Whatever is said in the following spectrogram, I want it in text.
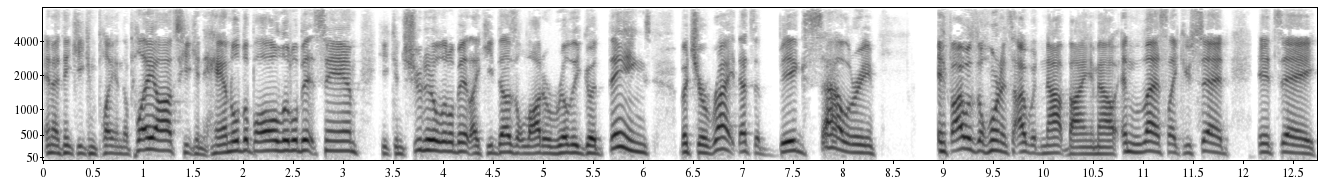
and I think he can play in the playoffs. He can handle the ball a little bit, Sam. He can shoot it a little bit. Like he does a lot of really good things, but you're right. That's a big salary if I was the Hornets, I would not buy him out unless, like you said, it's a,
